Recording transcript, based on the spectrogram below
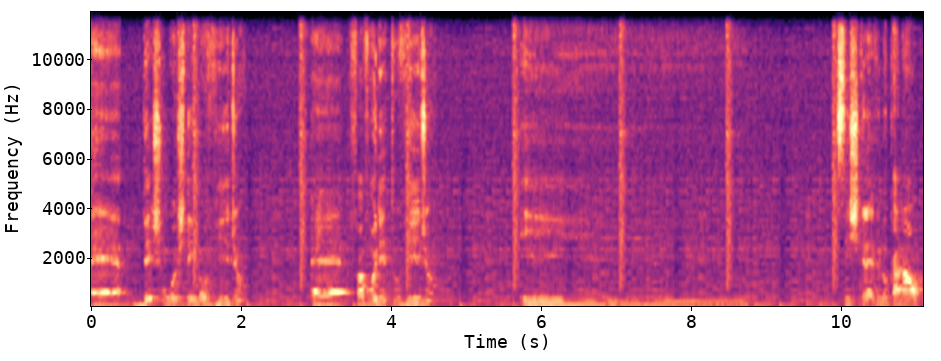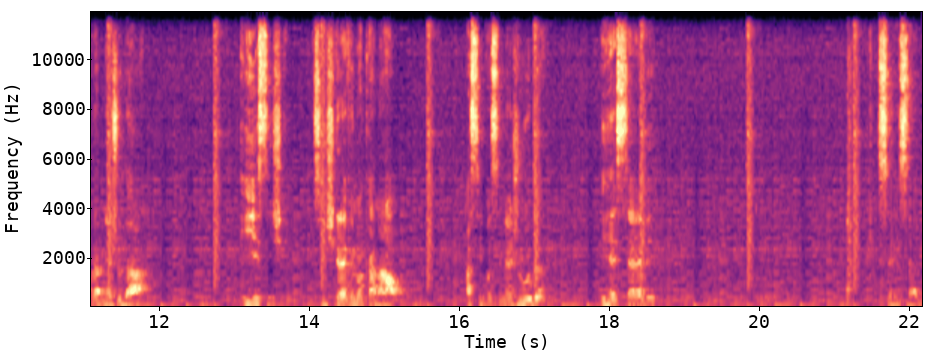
é, deixa um gostei no vídeo, é, favorita o vídeo e se inscreve no canal para me ajudar e se se inscreve no canal, assim você me ajuda e recebe... Você recebe?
